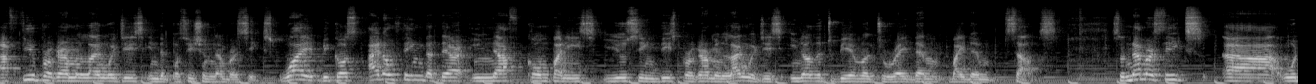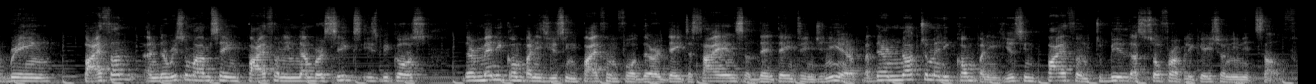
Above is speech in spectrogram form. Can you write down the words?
a few programming languages in the position number six. Why? Because I don't think that there are enough companies using these programming languages in order to be able to rate them by themselves. So number six uh, would bring Python. And the reason why I'm saying Python in number six is because there are many companies using Python for their data science or their data engineer, but there are not too many companies using Python to build a software application in itself.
